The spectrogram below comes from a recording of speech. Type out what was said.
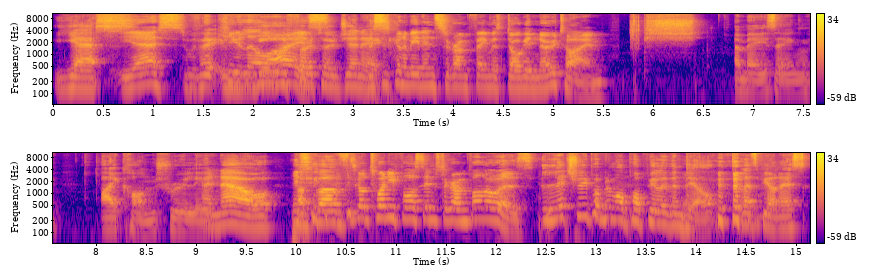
yes. Yes, with the cute little V eyes. photogenic. This is going to be an Instagram famous dog in no time. Amazing. Icon, truly. And now, above, He's got 24 Instagram followers. literally probably more popular than Dill, let's be honest.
